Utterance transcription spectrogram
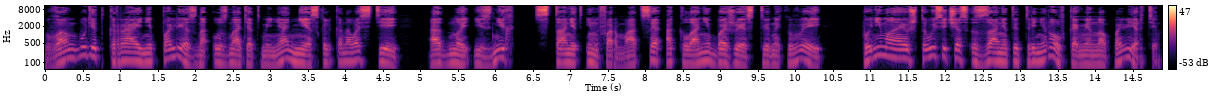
вам будет крайне полезно узнать от меня несколько новостей. Одной из них станет информация о клане божественных Вэй. Понимаю, что вы сейчас заняты тренировками, но поверьте,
